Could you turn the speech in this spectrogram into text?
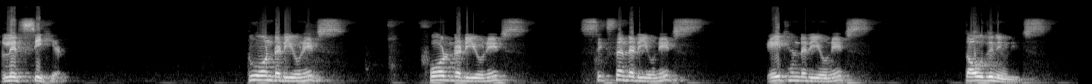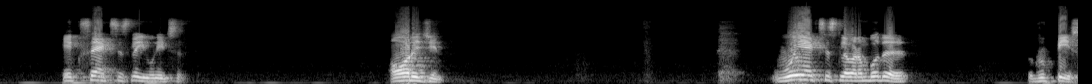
Let's see here. 200 units, 400 units, 600 units, 800 units, 1000 units. X axisல units இருக்கு. Origin. Y axisல வரும்போது rupees.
